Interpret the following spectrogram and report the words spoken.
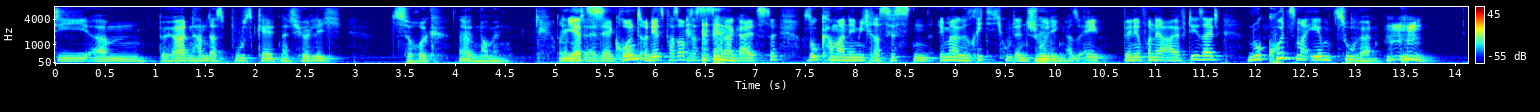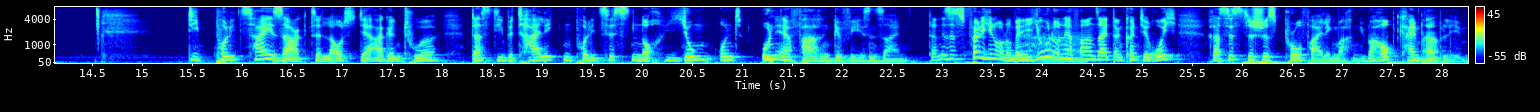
die ähm, Behörden haben das Bußgeld natürlich zurückgenommen. Und jetzt- äh, der Grund, und jetzt pass auf, das ist das Allergeilste. So kann man nämlich Rassisten immer richtig gut Mhm. entschuldigen. Also, ey, wenn ihr von der AfD seid, nur kurz mal eben zuhören. Die Polizei sagte laut der Agentur, dass die beteiligten Polizisten noch jung und unerfahren gewesen seien. Dann ist es völlig in Ordnung. Wenn ihr jung und Ah. unerfahren seid, dann könnt ihr ruhig rassistisches Profiling machen. Überhaupt kein Ja. Problem.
